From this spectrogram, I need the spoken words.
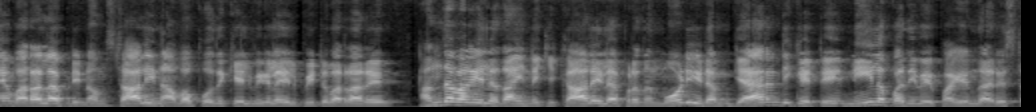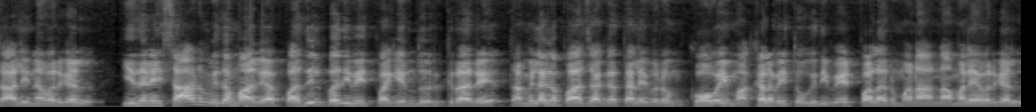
ஏன் வரல அப்படின்னும் ஸ்டாலின் அவ்வப்போது கேள்விகளை எழுப்பிட்டு வர்றாரு. அந்த வகையில தான் இன்னைக்கு காலையில் பிரதமர் மோடியிடம் கேரண்டி கேட்டு நீல பதிவை பகிர்ந்தாரு ஸ்டாலின் அவர்கள். இதனை சாடும் விதமாக பதில் பதிவை பகிர்ந்து இருக்கிறாரு தமிழக பாஜக தலைவரும் கோவை மக்களவை தொகுதி வேட்பாளருமான அண்ணாமலை அவர்கள்.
